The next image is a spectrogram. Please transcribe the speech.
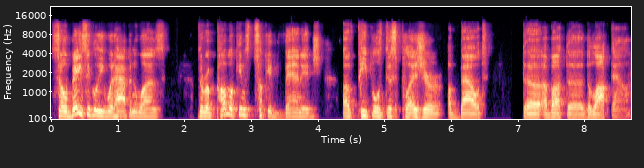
So basically, what happened was the Republicans took advantage of people's displeasure about the about the the lockdown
